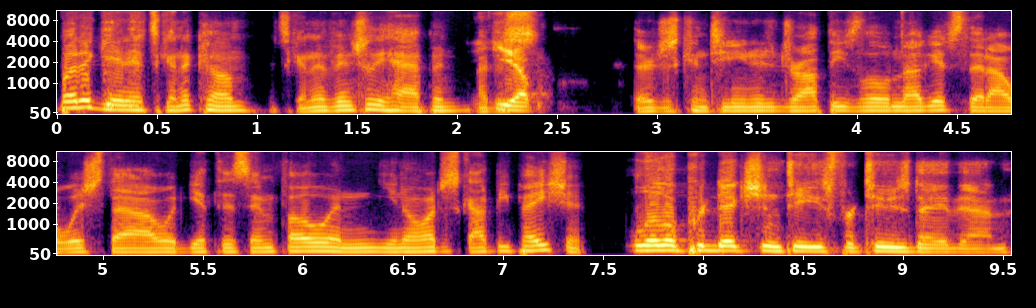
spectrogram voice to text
but again, it's gonna come. It's gonna eventually happen. I just, Yep. they're just continuing to drop these little nuggets that I wish that I would get this info, and you know, I just got to be patient. Little prediction tease for Tuesday. Then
